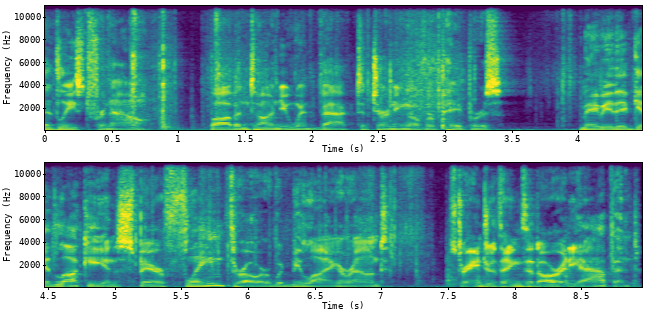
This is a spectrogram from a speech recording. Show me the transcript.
at least for now. Bob and Tanya went back to turning over papers. Maybe they'd get lucky and a spare flamethrower would be lying around. Stranger things had already happened.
